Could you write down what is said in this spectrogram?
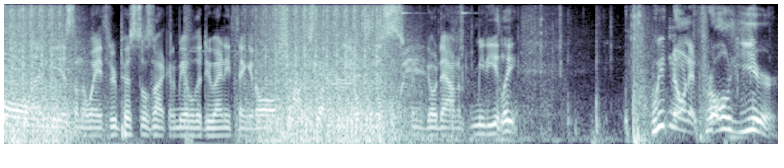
all EnVyUs on the way through. Pistol's not going to be able to do anything at all. Shox left in the open is going to go down immediately. We've known it for all year,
